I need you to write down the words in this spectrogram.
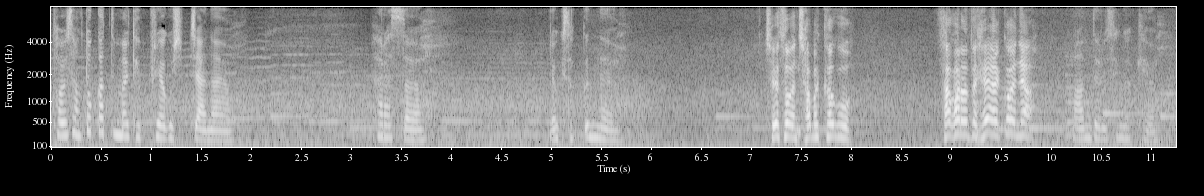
더 이상 똑같은 말 되풀이하고 싶지 않아요. 알았어요. 여기서 끝내요. 최소한 자백하고 사과라도 해야 할 거 아니야. 마음대로 생각해요.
